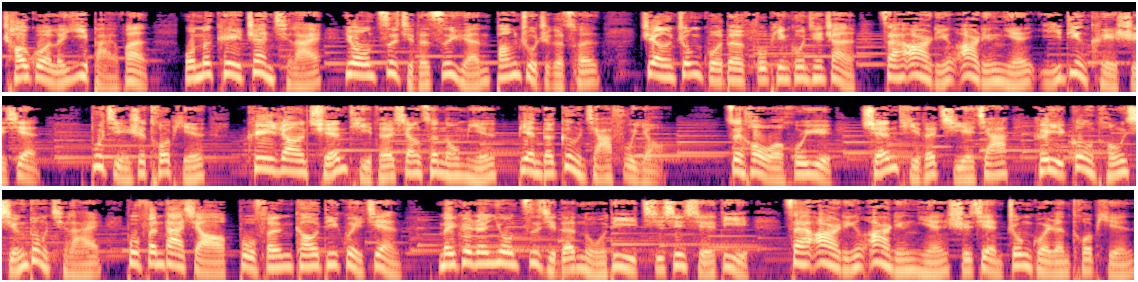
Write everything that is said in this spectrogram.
超过了一百万。我们可以站起来，用自己的资源帮助这个村，这样中国的扶贫攻坚战在二零二零年一定可以实现。不仅是脱贫，可以让全体的乡村农民变得更加富有。最后，我呼吁全体的企业家可以共同行动起来，不分大小，不分高低贵贱，每个人用自己的努力，齐心协力，在二零二零年实现中国人脱贫，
